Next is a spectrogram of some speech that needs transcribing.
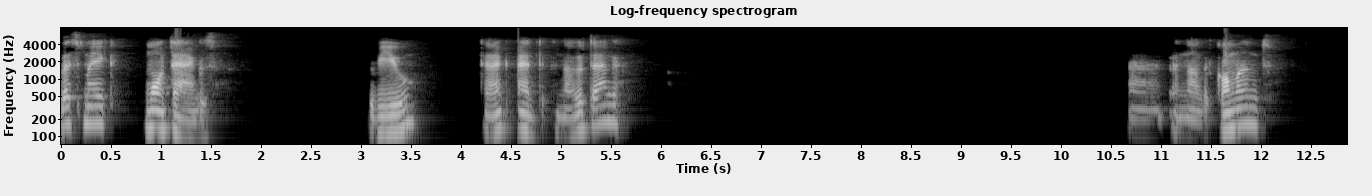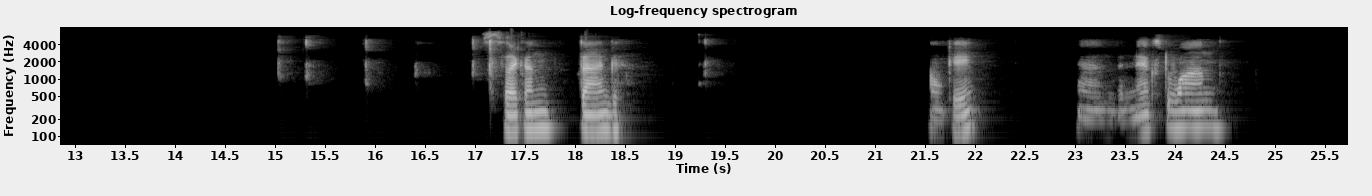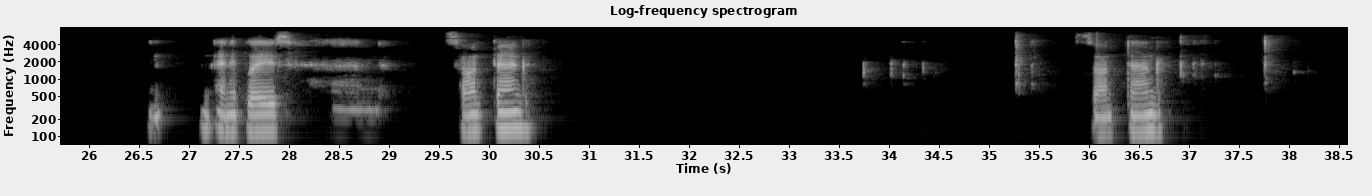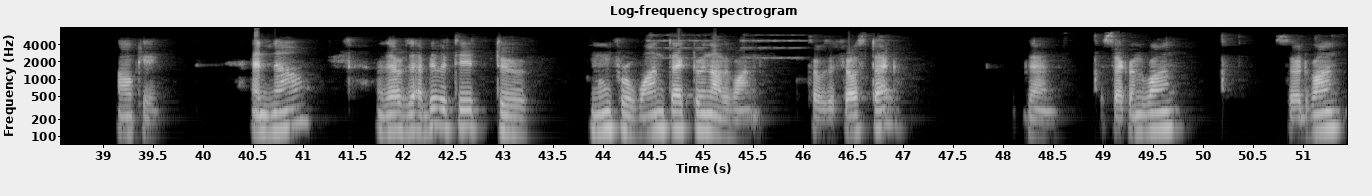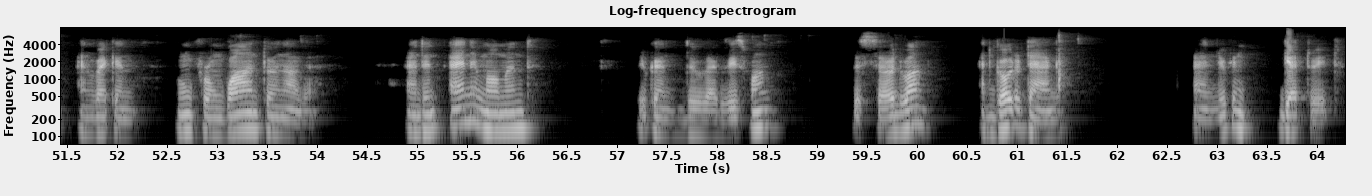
let's make more tags. View, tag, add another tag. And another comment. Second tag. Okay. And the next one in any place third tag third tag okay. And now there's the ability to move from one tag to another one. So the first tag then the second one third one and we can move from one to another. And in any moment you can do like this one the third one and go to tag and you can get to it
